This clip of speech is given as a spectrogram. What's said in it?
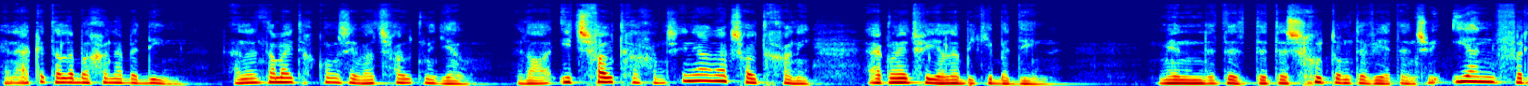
En ek het hulle begine bedien. En hulle het na my toe gekom sê wat's fout met jou? Is daar iets fout gegaan? Sê ja niks fout gegaan nie. Ek wil net vir julle 'n bietjie bedien. Men dit is, dit is goed om te weet. En so een vir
